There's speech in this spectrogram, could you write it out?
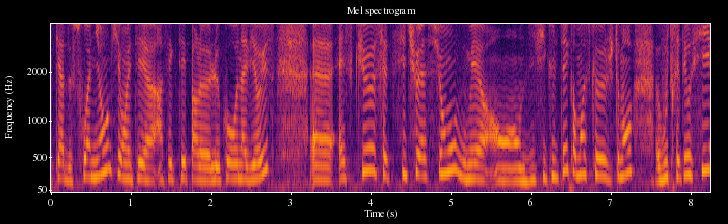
cas de soignants qui ont été euh, infectés par le, coronavirus. Euh, est-ce que cette situation vous met en, difficulté? Comment est-ce que, justement, vous traitez aussi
